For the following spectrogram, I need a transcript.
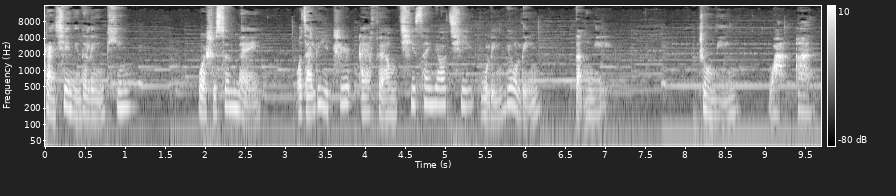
感谢您的聆听，我是孙梅，我在荔枝 FM 七三幺七五零六零等你，祝您晚安。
